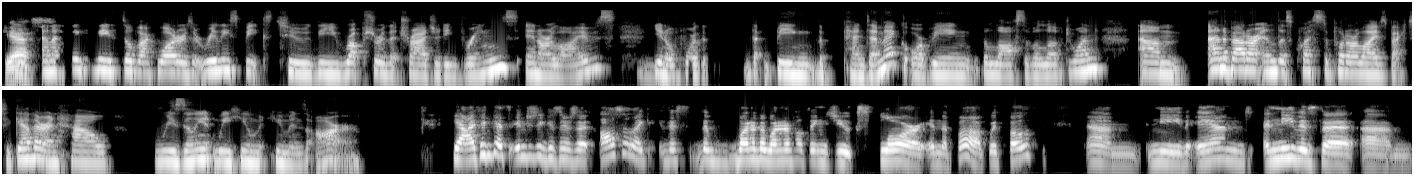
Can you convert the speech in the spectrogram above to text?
yes and, and i think these still black waters it really speaks to the rupture that tragedy brings in our lives mm-hmm. you know mm-hmm. for the that being the pandemic or being the loss of a loved one um, and about our endless quest to put our lives back together and how resilient we human humans are yeah, I think that's interesting because there's a also like this the one of the wonderful things you explore in the book with both um Neve and and Neve is the um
